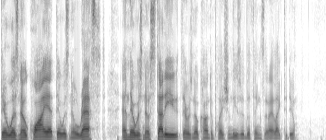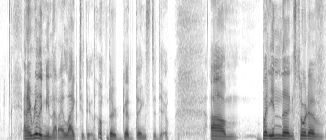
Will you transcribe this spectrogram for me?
There was no quiet, there was no rest, and there was no study, there was no contemplation. These are the things that I like to do. And I really mean that. I like to do them. They're good things to do. Um, but in the sort of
